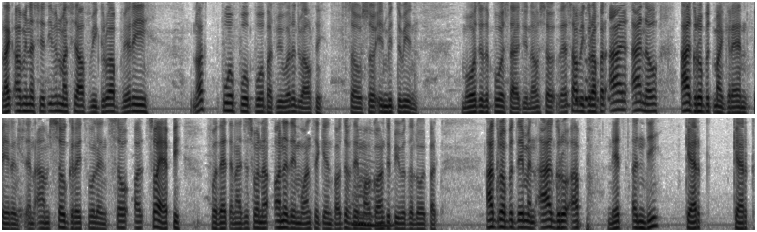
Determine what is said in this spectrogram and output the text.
Like Amina said, even myself, we grew up very not poor, poor, poor, but we weren't wealthy. So, so in between, more to the poor side, you know. So that's how we grew up. But I, I know I grew up with my grandparents, and I'm so grateful and so, uh, so happy for that, and I just want to honor them once again. Both of them mm. are going to be with the Lord, but I grew up with them, and I grew up net in die kerk, kerk,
